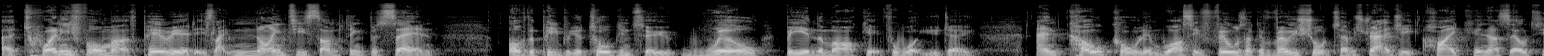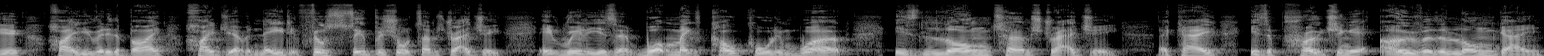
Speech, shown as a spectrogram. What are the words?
a 24 month period, it's like 90 something percent of the people you're talking to will be in the market for what you do. And cold calling, whilst it feels like a very short term strategy, hi, can I sell to you? Hi, are you ready to buy? Hi, do you have a need? It feels super short term strategy. It really isn't. What makes cold calling work is long term strategy, okay? Is approaching it over the long game,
